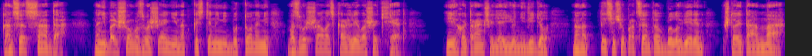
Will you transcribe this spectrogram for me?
В конце сада, на небольшом возвышении над костяными бутонами, возвышалась королева Шекхет. И хоть раньше я ее не видел, но на тысячу процентов был уверен, что это она,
